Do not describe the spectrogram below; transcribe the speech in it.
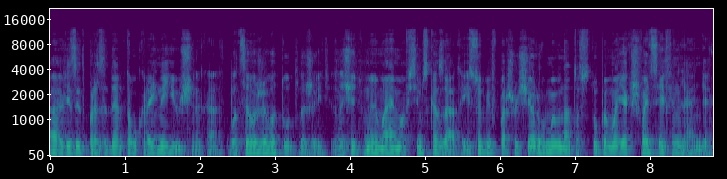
е, візит президента України Ющенка. Оце вже отут лежить. Значить, ми маємо всім сказати, і собі в першу чергу ми в НАТО вступимо як Швеція і Фінляндія,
